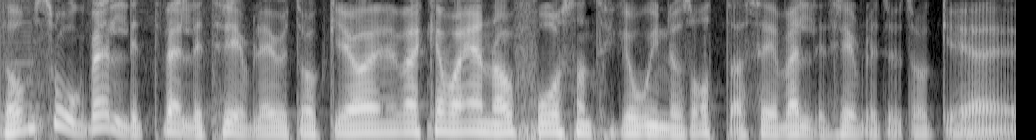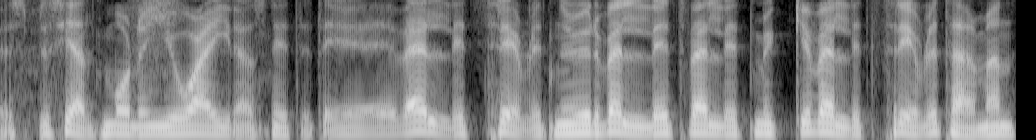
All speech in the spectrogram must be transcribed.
de såg väldigt, väldigt trevliga ut och jag verkar vara en av få som tycker Windows 8 ser väldigt trevligt ut och uh, speciellt Modern UI-gränssnittet är väldigt trevligt. Nu är det väldigt, väldigt mycket väldigt trevligt här men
